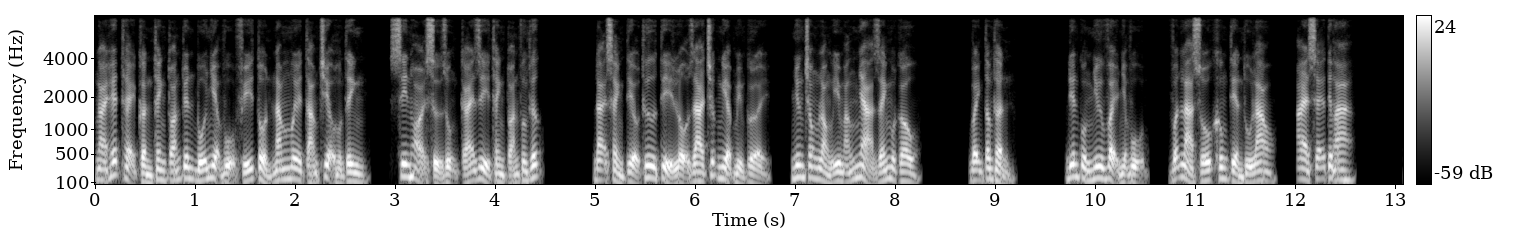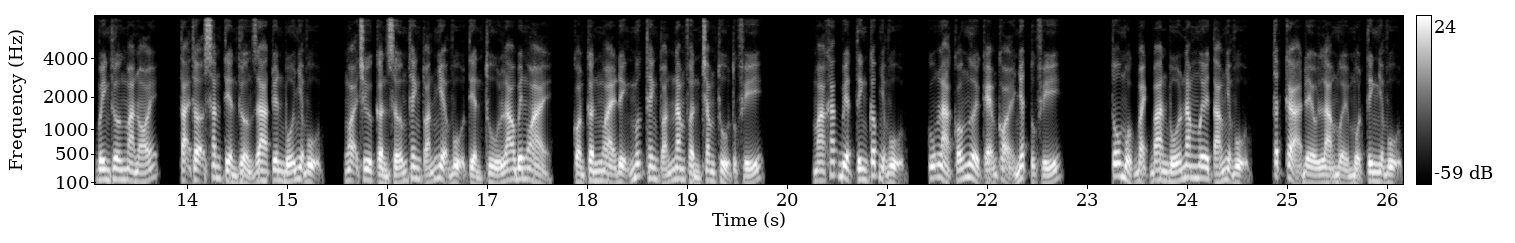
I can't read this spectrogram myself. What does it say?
ngài hết thể cần thanh toán tuyên bố nhiệm vụ phí tổn năm mươi tám triệu hồn tinh, xin hỏi sử dụng cái gì thanh toán phương thức? Đại sảnh tiểu thư tỷ lộ ra chức nghiệp mỉm cười, nhưng trong lòng im ắng nhả dánh một câu. Bệnh tâm thần điên cuồng như vậy nhiệm vụ, vẫn là số không tiền thù lao, ai sẽ tiếp a? Bình thường mà nói, tại thợ săn tiền thưởng ra tuyên bố nhiệm vụ, ngoại trừ cần sớm thanh toán nhiệm vụ tiền thù lao bên ngoài, còn cần ngoài định mức thanh toán năm phần trăm thủ tục phí. Mà khác biệt tinh cấp nhiệm vụ, cũng là có người kém cỏi nhất tục phí. Tô một bạch ban bố năm mươi tám nhiệm vụ, tất cả đều là mười một tinh nhiệm vụ.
